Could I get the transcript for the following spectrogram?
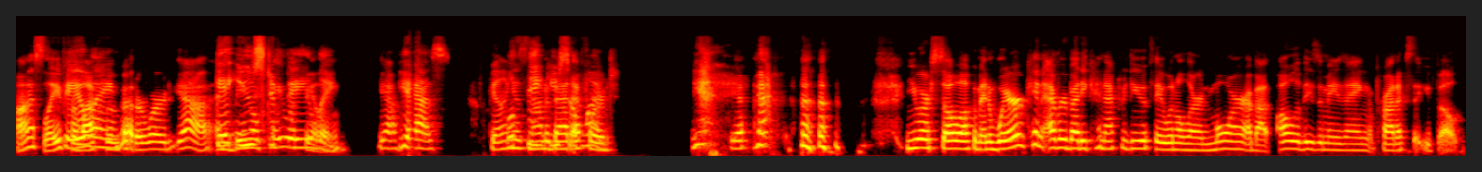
honestly, failing. for lack of a better word. Yeah. Get used okay to failing. failing. Yeah. Yes. Failing well, is not a bad so F word. Yeah. Yeah. you are so welcome. And where can everybody connect with you if they want to learn more about all of these amazing products that you've built?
